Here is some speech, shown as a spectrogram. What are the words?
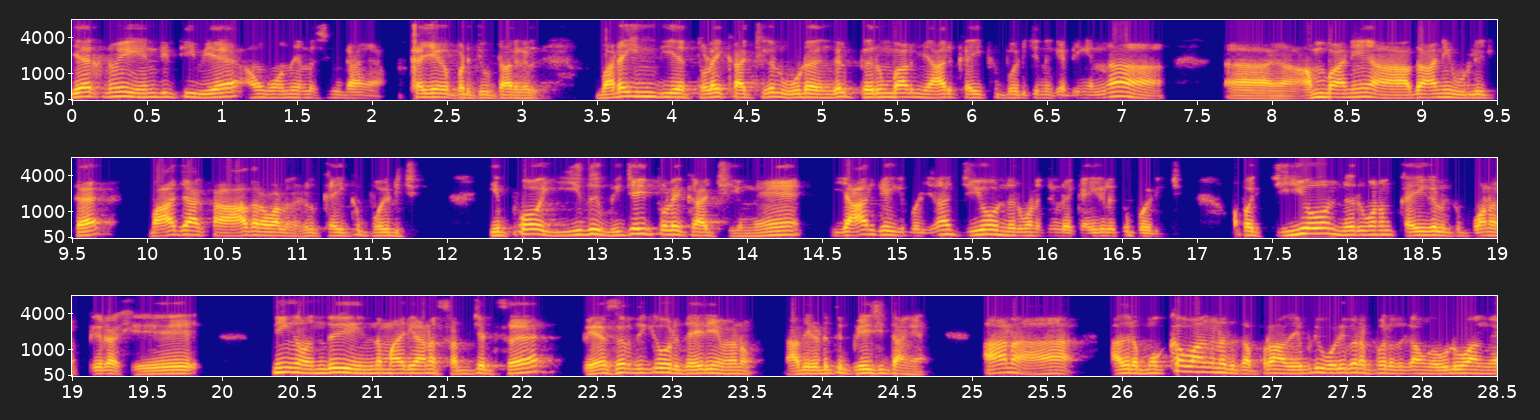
ஏற்கனவே என்டிடிவியை அவங்க வந்து என்ன செஞ்சிட்டாங்க? கையகப்படுத்தி விட்டார்கள். வட இந்திய தொலைக்காட்சிகள் ஊடகங்கள் பெரும்பாலும் யார் கைக்கு போயிடுச்சுன்னு கேட்டீங்கன்னா அம்பானி அதானி உள்ளிட்ட பாஜக ஆதரவாளர்கள் கைக்கு போயிடுச்சு. இப்போ இது விஜய் தொலைக்காட்சியுமே யார் கைக்கு போயிடுச்சுன்னா ஜியோ நிறுவனத்தினுடைய கைகளுக்கு போயிடுச்சு. அப்ப ஜியோ நிறுவனம் கைகளுக்கு போன பிறகு நீங்க வந்து இந்த மாதிரியான சப்ஜெக்ட்ஸை பேசுறதுக்கே ஒரு தைரியம் வேணும். அதை எடுத்து பேசிட்டாங்க. ஆனா அதுல மொக்க வாங்கினதுக்கு அப்புறம் அதை எப்படி ஒளிபரப்புறதுக்கு அவங்க விடுவாங்க?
